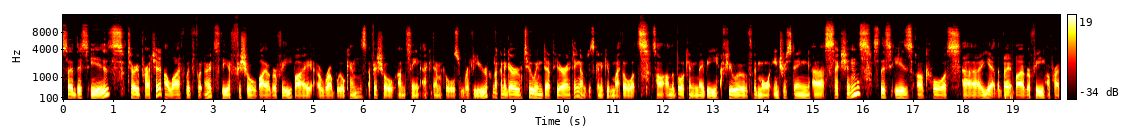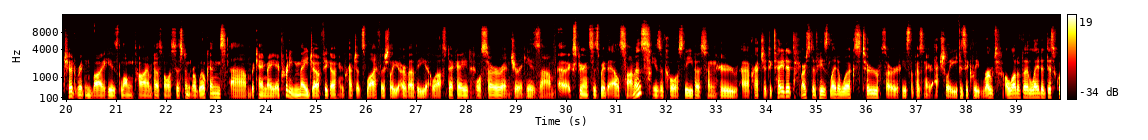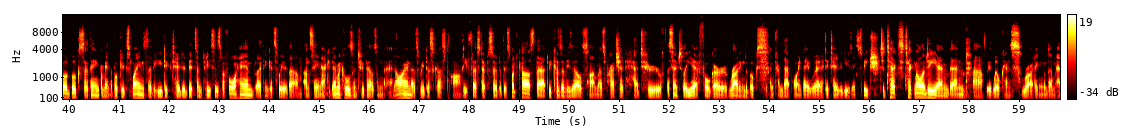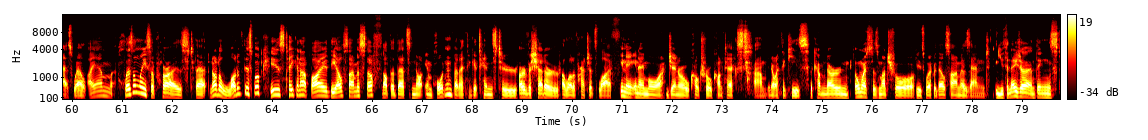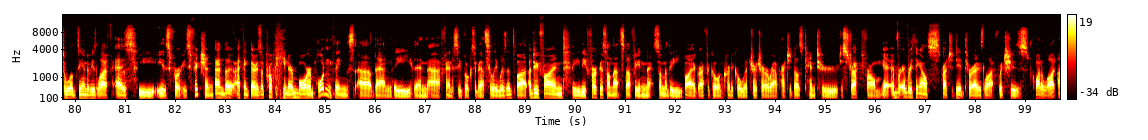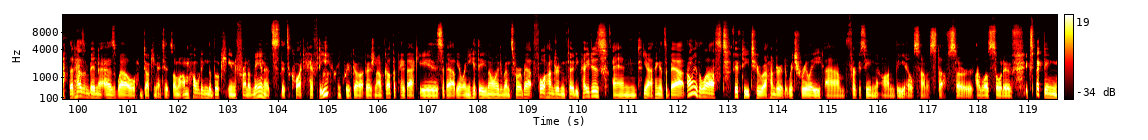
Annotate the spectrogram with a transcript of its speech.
So this is Terry Pratchett, A Life with Footnotes, the official biography by Rob Wilkins, official Unseen Academicals review. I'm not going to go too in depth here or anything. I'm just going to give my thoughts on on the book and maybe a few of the more interesting uh, sections. So this is, of course, uh, yeah, the bi- biography of Pratchett, written by his longtime personal assistant Rob Wilkins. Um, became a, a pretty major figure in Pratchett's life, especially over the last decade or so, and during his um, uh, experiences with Alzheimer's. He is, of course, the person who uh, Pratchett dictated most of his later works to. So he's the person who actually physically wrote a lot of the later Discworld books. I think, I mean, the book explains that he dictated bits and pieces beforehand, but I think it's with um, Unseen Academicals in 2009, as we discussed on the first episode of this podcast, that because of his Alzheimer's, Pratchett had to essentially, yeah, forego writing the books, and from that point they were dictated using speech to text technology and and uh, with Wilkins writing them as well. I am pleasantly surprised that not a lot of this book is taken up by the Alzheimer's stuff. Not that that's not important, but I think it tends to overshadow a lot of Pratchett's life in a in a more general cultural context. Um, you know, I think he's become known almost as much for his work with Alzheimer's and euthanasia and things towards the end of his life as he is for his fiction. And uh, I think those are probably you know more important things uh, than the than uh, fantasy books about silly wizards. But I do find the the focus on that stuff in some of the biographical and critical literature around Pratchett does tend to distract from yeah every, everything else Pratchett did throughout his life, which is quite a lot that hasn't been as well documented. So I'm, I'm holding the book in front of me, and it's it's quite hefty. I think we've got version I've got. The paperback is about yeah when you hit the acknowledgements we're about 430 pages, and yeah I think it's about only the last 50 to 100 which really um, focus in on the Alzheimer's stuff. So I was sort of expecting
